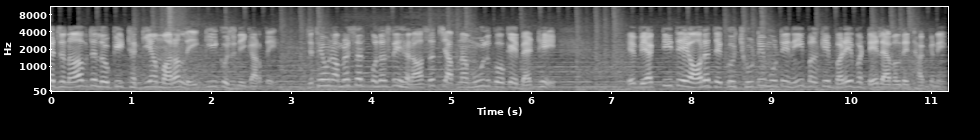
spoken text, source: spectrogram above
ਹੈ ਜਨਾਬ ਤੇ ਲੋਕੀ ਠੱਗੀਆਂ ਮਾਰਨ ਲਈ ਕੀ ਕੁਝ ਨਹੀਂ ਕਰਦੇ। ਜਿੱਥੇ ਹੁਣ ਅੰਮ੍ਰਿਤਸਰ ਪੁਲਿਸ ਦੀ ਹਿਰਾਸਤ 'ਚ ਆਪਣਾ ਮੂਲ ਲੁਕੋ ਕੇ ਬੈਠੇ, ਇਹ ਵਿਅਕਤੀ ਤੇ ਔਰਤ ਕੋਈ ਛੋਟੇ-ਮੋਟੇ ਨਹੀਂ, ਬਲਕਿ ਬੜੇ ਵੱਡੇ ਲੈਵਲ ਦੇ ਠੱਗ ਨੇ।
